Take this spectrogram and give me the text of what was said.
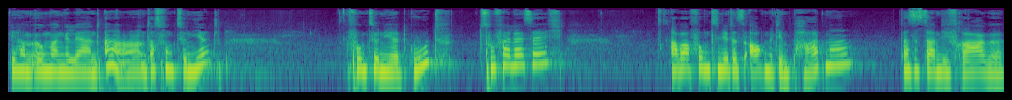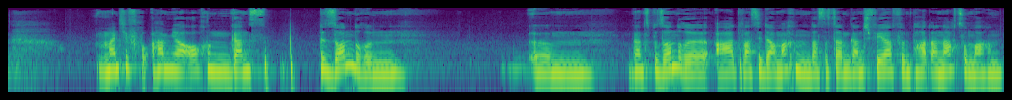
Wir haben irgendwann gelernt, ah, das funktioniert. Funktioniert gut, zuverlässig. Aber funktioniert es auch mit dem Partner? Das ist dann die Frage. Manche haben ja auch einen ganz besonderen, ähm, ganz besondere Art, was sie da machen. Das ist dann ganz schwer für einen Partner nachzumachen.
